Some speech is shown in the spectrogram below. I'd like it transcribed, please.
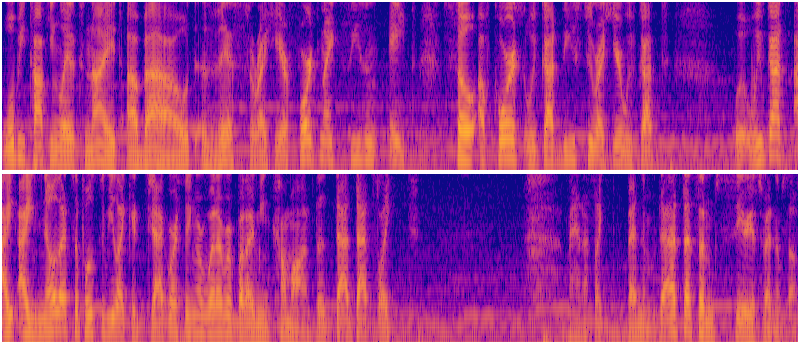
we'll be talking later tonight about this right here, Fortnite Season Eight. So of course we've got these two right here. We've got We've got. I I know that's supposed to be like a Jaguar thing or whatever, but I mean, come on, that that's like, man, that's like Venom. That that's some serious Venom stuff.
